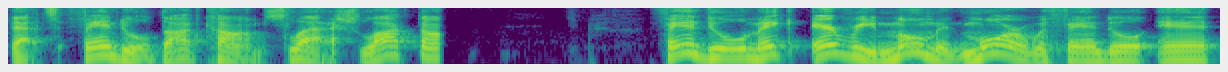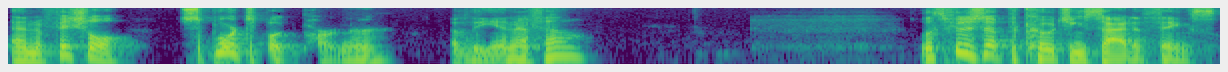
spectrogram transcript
That's fanduel.com slash locked on. FanDuel, make every moment more with FanDuel and an official sportsbook partner of the NFL. Let's finish up the coaching side of things.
